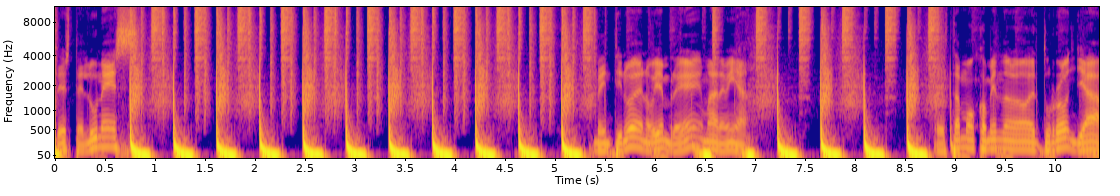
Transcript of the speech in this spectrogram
de este lunes. 29 de noviembre, ¿eh? Madre mía. Estamos comiendo el turrón ya.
